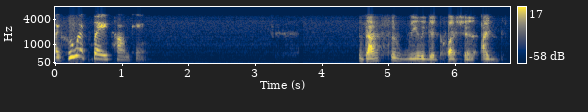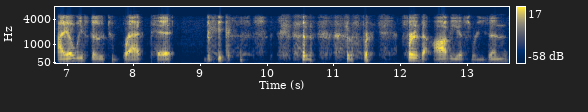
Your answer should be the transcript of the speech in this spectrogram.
Like, who would play Thom King? That's a really good question. I I always go to Brad Pitt because for for the obvious reasons,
